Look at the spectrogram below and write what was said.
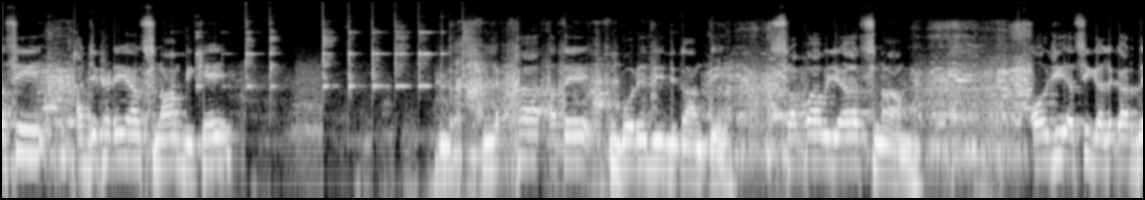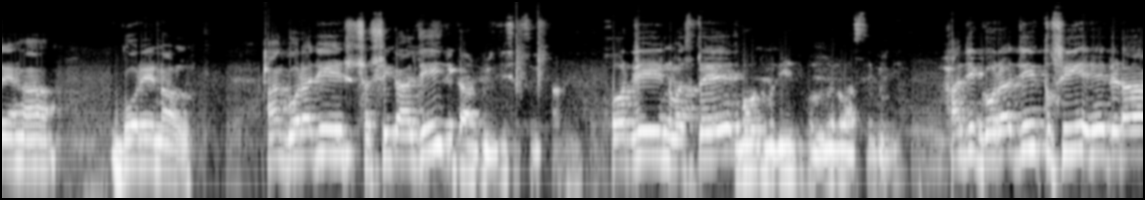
ਅਸੀਂ ਅੱਜ ਖੜੇ ਹਾਂ ਸਨਾਮ ਵਿਖੇ। ਲੱਖਾ ਅਤੇ ਗੋਰੇ ਦੀ ਦੁਕਾਨ ਤੇ। ਸਰਾਪਾ ਬਾਜ਼ਾਰ ਸਨਾਮ। ਆਓ ਜੀ, ਅਸੀਂ ਗੱਲ ਕਰਦੇ ਹਾਂ ਗੋਰੇ ਨਾਲ। ਹਾਂ ਗੋਰਾ ਜੀ ਸਤਿ ਸ਼੍ਰੀ ਅਕਾਲ ਜੀ। ਵੀਰ ਸਤਿ ਸ੍ਰੀ ਅਕਾਲ ਜੀ। ਹੋਰ ਜੀ ਨਮਸਤੇ। ਬਹੁਤ ਵਧੀਆ ਜੀ ਬਹੁਤ ਵਾਸਤੇ ਵੀਰ ਜੀ। ਹਾਂਜੀ ਗੋਰਾ ਜੀ ਤੁਸੀਂ ਇਹ ਜਿਹੜਾ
